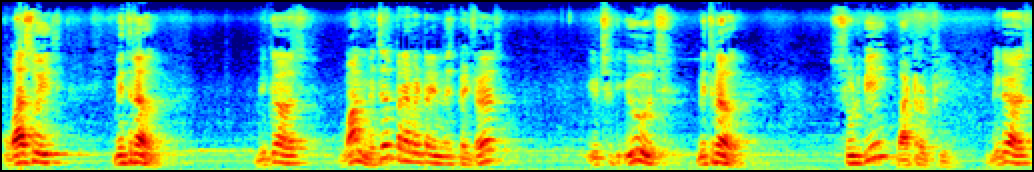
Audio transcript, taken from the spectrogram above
wash with methanol. Because one major parameter in this filter it should use methanol. Should be water free because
